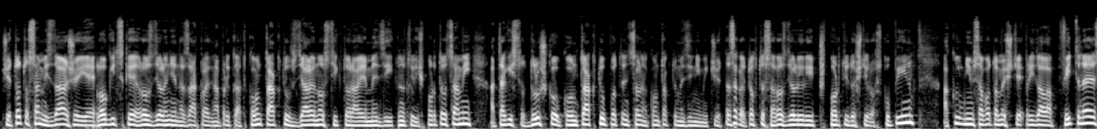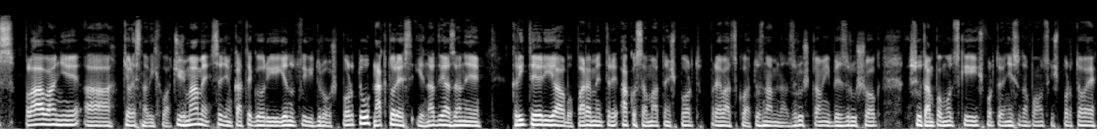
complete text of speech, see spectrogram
Čiže toto sa mi zdá, že je logické rozdelenie na základe napríklad kontaktu, vzdialenosti, ktorá je medzi jednotlivými športovcami a takisto dĺžkou kontaktu, potenciálneho kontaktu medzi nimi. Čiže na základe tohto sa rozdelili športy do štyroch skupín a k ním sa potom ešte pridala fitness, plávanie a telesná výchova. Čiže máme 7 kategórií jednotlivých druhov športu, na ktoré je nadviazané kritéria alebo parametre, ako sa má ten šport prevádzkovať. To znamená s ruškami, bez rušok, sú tam pomocky športové, nie sú tam pomocky športové,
